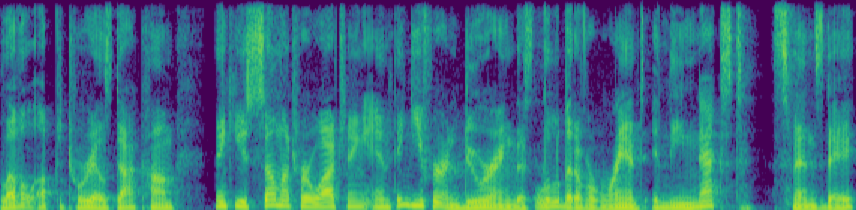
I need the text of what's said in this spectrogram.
leveluptutorials.com. Thank you so much for watching, and thank you for enduring this little bit of a rant. In the next Sven's Day,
